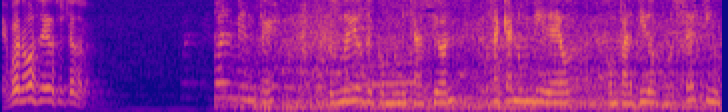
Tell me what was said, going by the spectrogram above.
Bueno, vamos a seguir escuchándola. Actualmente, los medios de comunicación sacan un video compartido por C5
